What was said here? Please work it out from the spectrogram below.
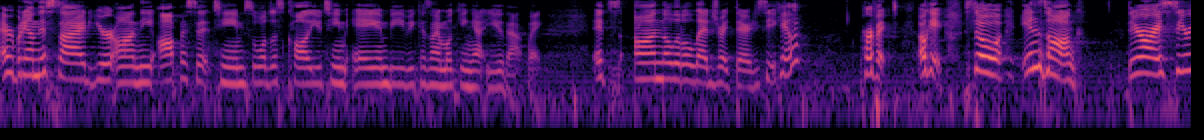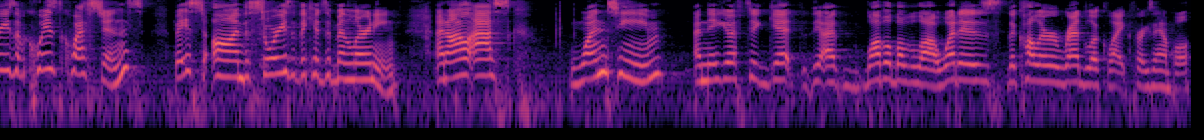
Everybody on this side, you're on the opposite team. So we'll just call you team A and B because I'm looking at you that way. It's on the little ledge right there. Do you see it, Kayla? Perfect. Okay, so in Zonk, there are a series of quiz questions based on the stories that the kids have been learning. And I'll ask one team and then you have to get the, uh, blah, blah, blah, blah. What does the color red look like, for example?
